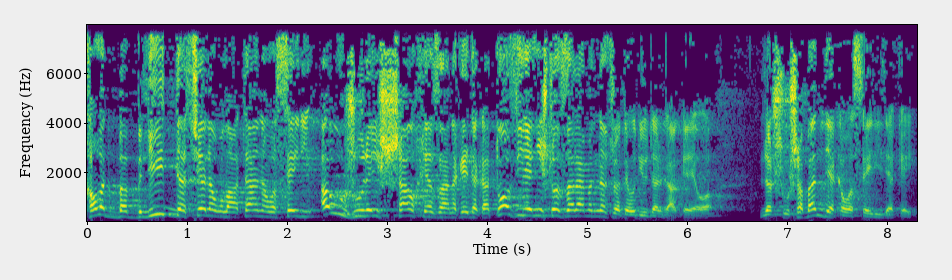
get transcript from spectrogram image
خەڵک بە بلیت دەچێت لە وڵاتانەوە سەیری ئەو ژوورەی شاو خێزانەکەی دەکات تۆزی لێ نیشتۆ زەلامێک نەچۆتەوە دیو دەرگاکەیەوە لە شوشەبەندێکەوە سەیری دەکەیت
